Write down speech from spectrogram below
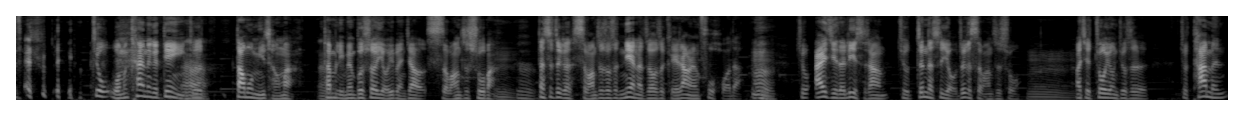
在说这个，就我们看那个电影，就是《嗯盗墓迷城》嘛，嗯他们里面不是说有一本叫《死亡之书》嘛？嗯嗯但是这个死亡之书是念了之后是可以让人复活的。嗯就埃及的历史上就真的是有这个死亡之书，嗯而且作用就是，就他们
